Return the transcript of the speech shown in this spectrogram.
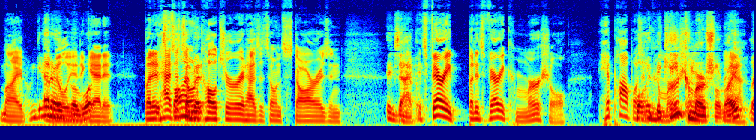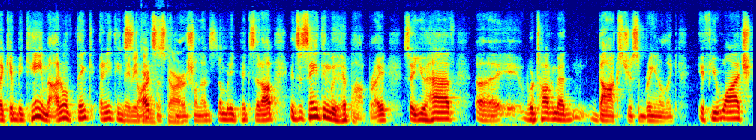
my get it, ability to what- get it. But it It's has its own but- culture. It has its own stars, and exactly. it's very, but it's very commercial. Hip hop wasn't well, it became commercial, right? Yeah. Like it became. I don't think anything Maybe starts as start. commercial, and then somebody picks it up. It's the same thing with hip hop, right? So you have. Uh, we're talking about docs, just bringing it. Like if you watch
